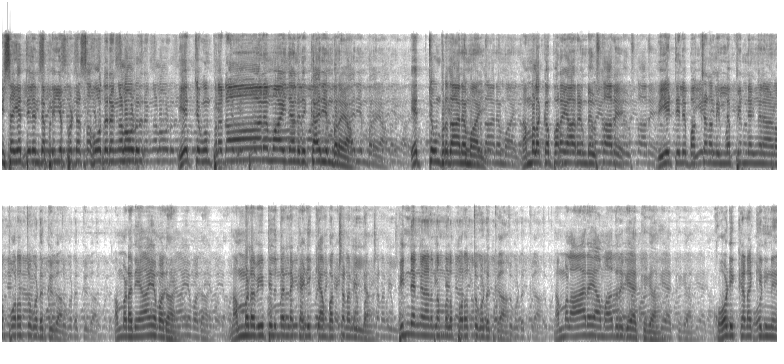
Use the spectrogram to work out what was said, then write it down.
വിഷയത്തിൽ എന്റെ പ്രിയപ്പെട്ട സഹോദരങ്ങളോട് ഏറ്റവും പ്രധാനമായി ഞാനൊരു കാര്യം പറയാം. ഏറ്റവും പ്രധാനമായി നമ്മളൊക്കെ പറയാറുണ്ട് ഉസ്താദെ വീട്ടിൽ ഭക്ഷണമില്ല പിന്നെങ്ങനെയാണ് പുറത്തു കൊടുക്കുക? നമ്മുടെ ന്യായം അതാണ് നമ്മുടെ വീട്ടിൽ തന്നെ കഴിക്കാൻ ഭക്ഷണമില്ല പിന്നെങ്ങനെയാണ് നമ്മൾ പുറത്തു കൊടുക്കുക? നമ്മൾ ആരെയാ മാതൃകയാക്കുക? കോടിക്കണക്കിന്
